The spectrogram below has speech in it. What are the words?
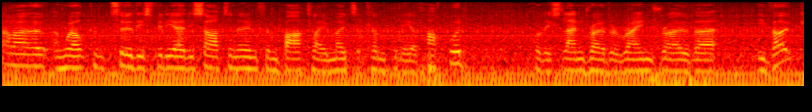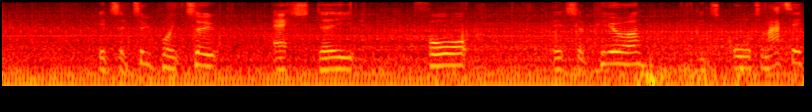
Hello and welcome to this video this afternoon from Barclay Motor Company of Hopwood for this Land Rover Range Rover Evoque. It's a 2.2 SD4. It's a pure, it's automatic.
